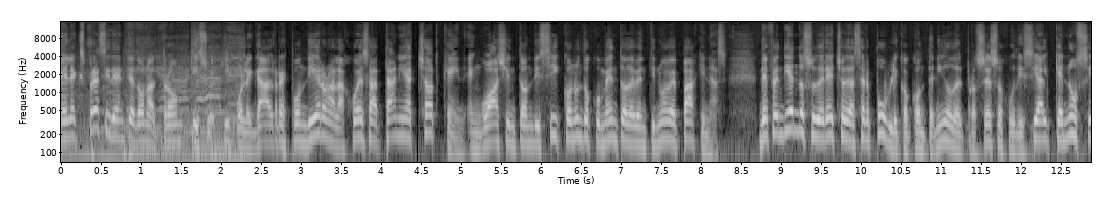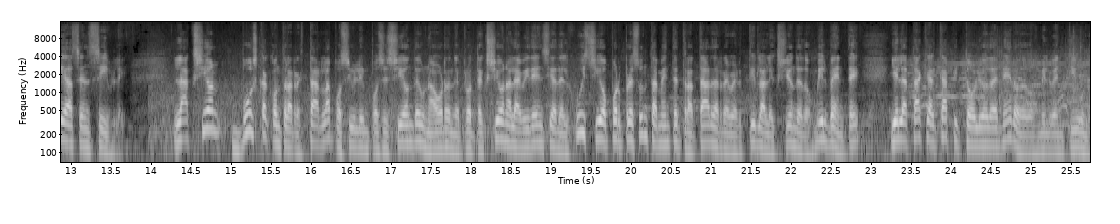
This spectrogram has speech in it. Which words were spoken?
El expresidente Donald Trump y su equipo legal respondieron a la jueza Tania Chutkin en Washington, D.C. con un documento de 29 páginas, defendiendo su derecho de hacer público contenido del proceso judicial que no sea sensible. La acción busca contrarrestar la posible imposición de una orden de protección a la evidencia del juicio por presuntamente tratar de revertir la elección de 2020 y el ataque al Capitolio de enero de 2021.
